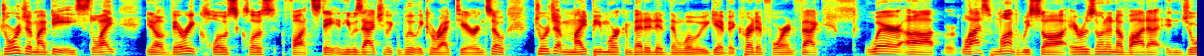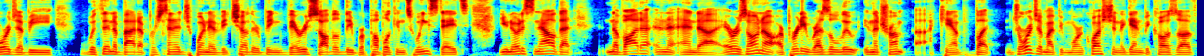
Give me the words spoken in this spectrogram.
Georgia might be a slight, you know, very close, close fought state. And he was actually completely correct here. And so Georgia might be more competitive than what we give it credit for. In fact, where uh, last month we saw Arizona, Nevada, and Georgia be within about a percentage point of each other, being very solidly Republican swing states. You notice now that Nevada and, and uh, Arizona are pretty resolute in the Trump uh, camp, but Georgia might be more in question again because of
